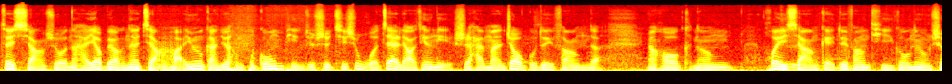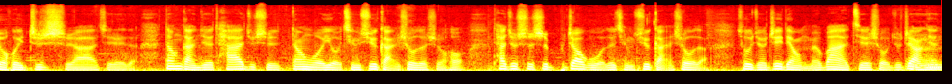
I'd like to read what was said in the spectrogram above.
在想说，那还要不要跟他讲话？因为我感觉很不公平。就是其实我在聊天里是还蛮照顾对方的，然后可能会想给对方提供那种社会支持啊之类的。但我感觉他就是当我有情绪感受的时候，他就是是不照顾我的情绪感受的。所以我觉得这点我没有办法接受。就这两天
